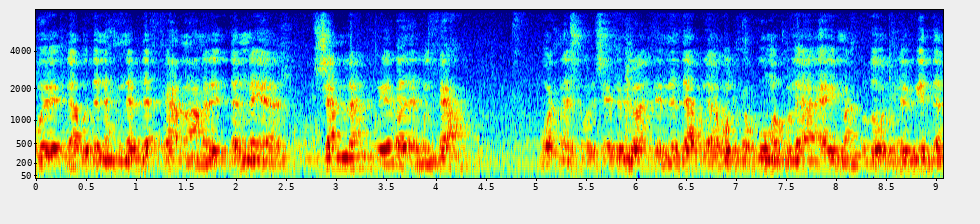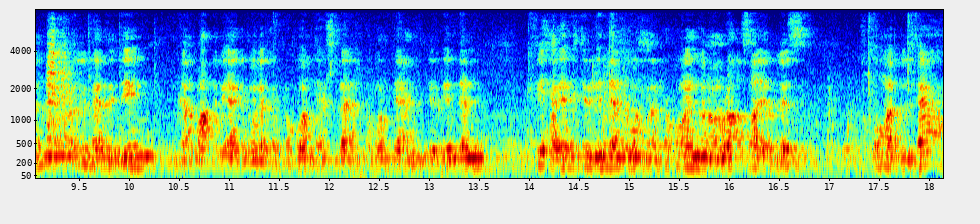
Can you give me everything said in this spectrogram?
ولابد إن إحنا نبدأ فعلا عملية تنمية شاملة وهي بدات بالفعل. وإحنا شايفين دلوقتي إن الدولة والحكومة كلها قايمة بدور كبير جدا. الفترة اللي فاتت دي كان البعض بيهاجم يقول لك الحكومة ما بتعملش لا الحكومة بتعمل كتير جدا. في حاجات كتير جدا وإحنا الحكومة يمكن عمرها قصير لسه. الحكومة بالفعل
